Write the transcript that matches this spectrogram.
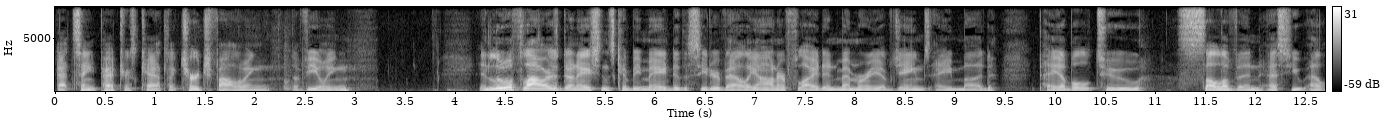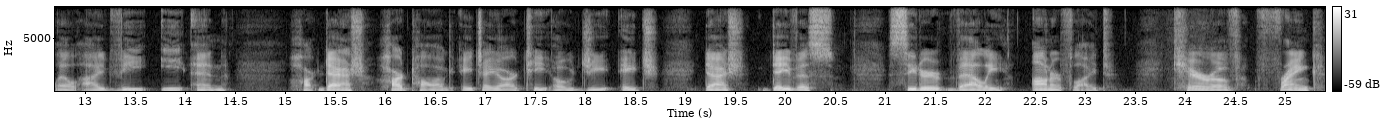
at St. Patrick's Catholic Church following the viewing. In lieu of flowers, donations can be made to the Cedar Valley Honor Flight in memory of James A. Mudd, payable to Sullivan, S U L L I V E N, dash Hartog, H A R T O G H, dash Davis, Cedar Valley Honor Flight, care of Frank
